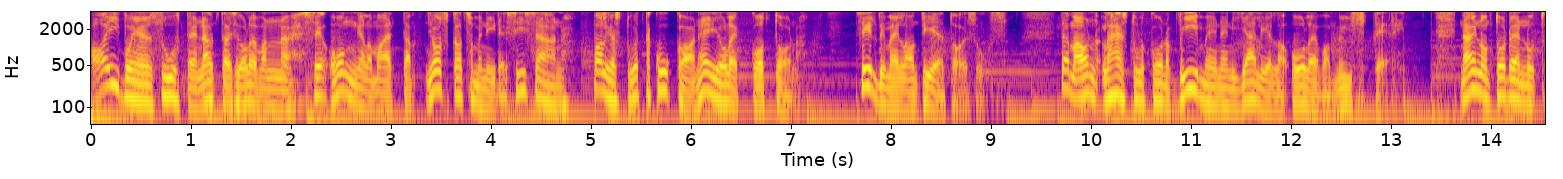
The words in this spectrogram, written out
Aivojen suhteen näyttäisi olevan se ongelma, että jos katsomme niiden sisään, paljastuu, että kukaan ei ole kotona. Silti meillä on tietoisuus. Tämä on lähestulkoon viimeinen jäljellä oleva mysteeri. Näin on todennut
